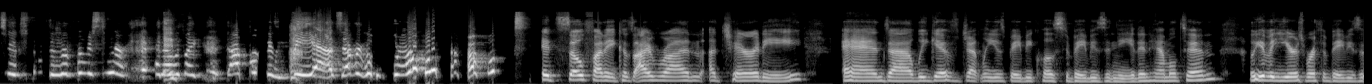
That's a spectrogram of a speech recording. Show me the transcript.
To expect in the first year. And I was like, that book is BS. Everyone throw it out. It's so funny because I run a charity and uh, we give gently used baby clothes to babies in need in Hamilton. We have a year's worth of babies'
